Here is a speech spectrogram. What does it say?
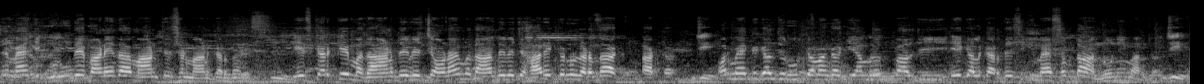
ਤੇ ਮੈਂ ਜੀ ਗੁਰੂ ਦੇ ਬਾਣੇ ਦਾ ਮਾਣ ਤੇ ਸਨਮਾਨ ਕਰਦਾ। ਇਸ ਕਰਕੇ ਮੈਦਾਨ ਦੇ ਵਿੱਚ ਆਉਣਾ ਮੈਦਾਨ ਦੇ ਵਿੱਚ ਹਰ ਇੱਕ ਨੂੰ ਲੜਨ ਦਾ ਹੱਕ- ਹੱਕ ਜੀ। ਔਰ ਮੈਂ ਇੱਕ ਗੱਲ ਜ਼ਰੂਰ ਕਹਾਂਗਾ ਕਿ ਅੰਮ੍ਰਿਤਪਾਲ ਜੀ ਇਹ ਗੱਲ ਕਰਦੇ ਸੀ ਕਿ ਮੈਂ ਸੰਵਿਧਾਨ ਨੂੰ ਨਹੀਂ ਮੰਨਦਾ। ਜੀ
